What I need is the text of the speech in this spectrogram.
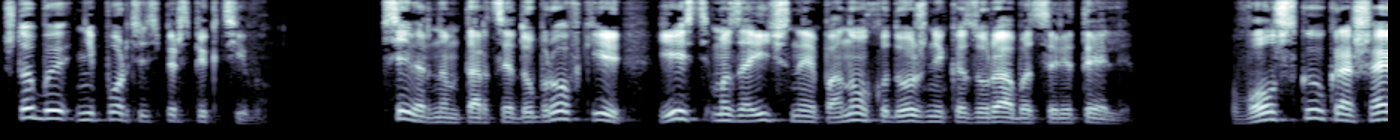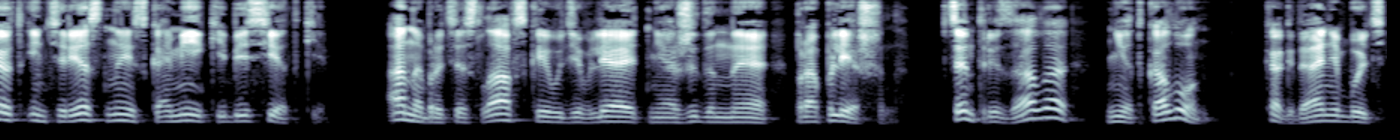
чтобы не портить перспективу. В северном торце Дубровки есть мозаичное панно художника Зураба Церетели. Волжскую украшают интересные скамейки-беседки, а на Братиславской удивляет неожиданная проплешина. В центре зала нет колонн. Когда-нибудь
